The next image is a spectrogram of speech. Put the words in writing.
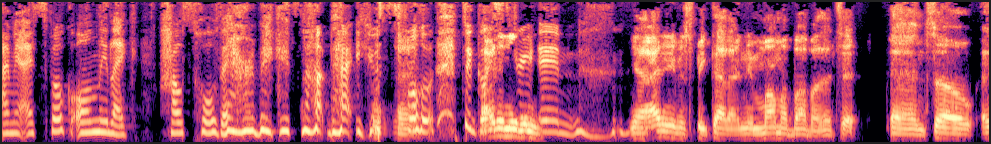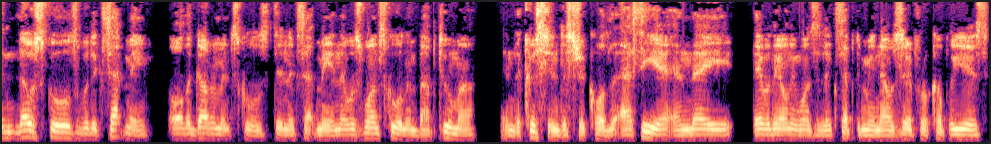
I mean, I spoke only like household Arabic. It's not that useful okay. to go straight even, in. yeah, I didn't even speak that. I knew Mama Baba. That's it. And so, and no schools would accept me. All the government schools didn't accept me. And there was one school in Babtuma in the Christian district called Asiya, and they they were the only ones that accepted me. And I was there for a couple years.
